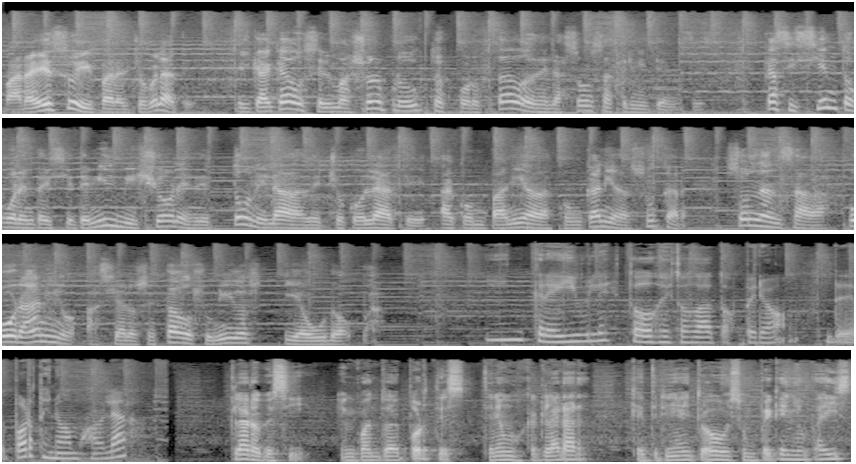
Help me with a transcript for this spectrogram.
para eso y para el chocolate. El cacao es el mayor producto exportado desde las onzas trinitenses. Casi 147 mil millones de toneladas de chocolate acompañadas con caña de azúcar son lanzadas por año hacia los Estados Unidos y Europa. Increíbles todos estos datos, pero ¿de deportes no vamos a hablar? Claro que sí. En cuanto a deportes, tenemos que aclarar que Trinidad y Tobago es un pequeño país,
